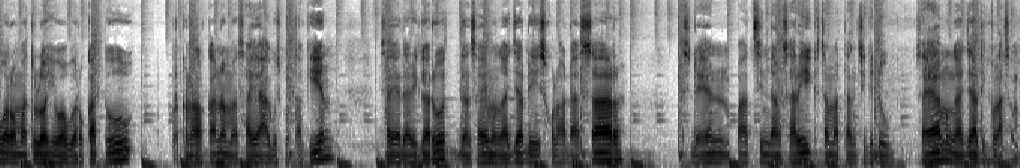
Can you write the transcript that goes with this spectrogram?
warahmatullahi wabarakatuh. Perkenalkan nama saya Agus Mutakin. Saya dari Garut dan saya mengajar di Sekolah Dasar SDN 4 Sindang Sari, Kecamatan Cigedug. Saya mengajar di kelas 4.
